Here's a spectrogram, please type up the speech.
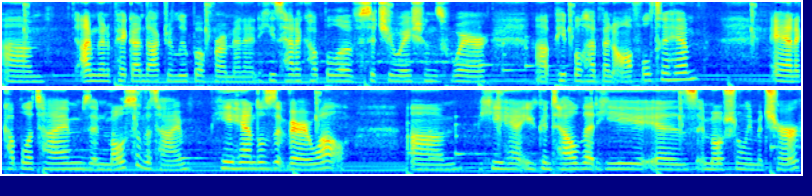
Um, I'm going to pick on Dr. Lupo for a minute. He's had a couple of situations where uh, people have been awful to him, and a couple of times, and most of the time, he handles it very well. Um, he ha- you can tell that he is emotionally mature.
